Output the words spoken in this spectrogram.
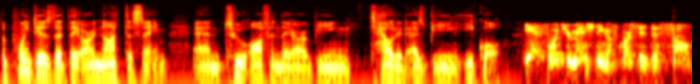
The point is that they are not the same, and too often they are being touted as being equal. Yes, what you're mentioning, of course, is the salt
